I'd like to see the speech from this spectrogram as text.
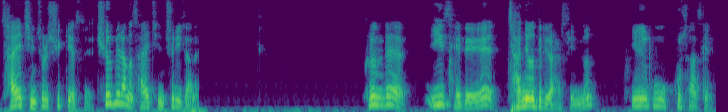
사회 진출을 쉽게 했어요. 취업이란 건 사회 진출이잖아요. 그런데 이 세대의 자녀들이라 할 수 있는 1994생.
